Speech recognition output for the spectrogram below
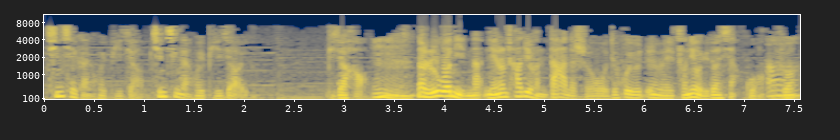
亲切感会比较亲情感会比较比较好。嗯，那如果你年年龄差距很大的时候，我就会认为曾经有一段想过，我说。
